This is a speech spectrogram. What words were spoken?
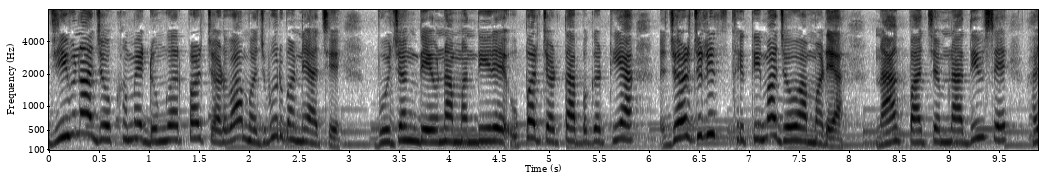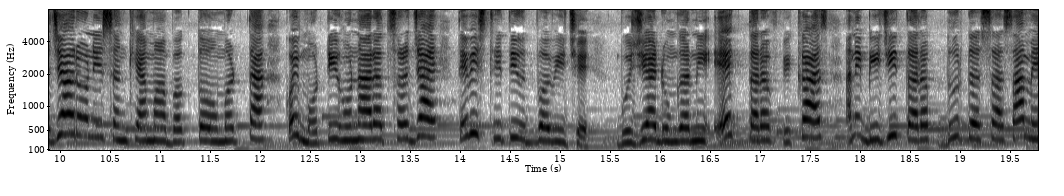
જીવના જોખમે ડુંગર પર ચડવા મજબૂર બન્યા છે. ભુજંગ દેવના મંદિરે ઉપર ચડતા પગથિયા જર્જરિત સ્થિતિમાં જોવા મળ્યા. નાગપાંચમના દિવસે હજારોની સંખ્યામાં ભક્તો ઉમટતા કોઈ મોટી હોનારત સર્જાય તેવી સ્થિતિ ઉદ્ભવી છે. ભુજિયા ડુંગરની એક તરફ વિકાસ અને બીજી તરફ દુર્દશા સામે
